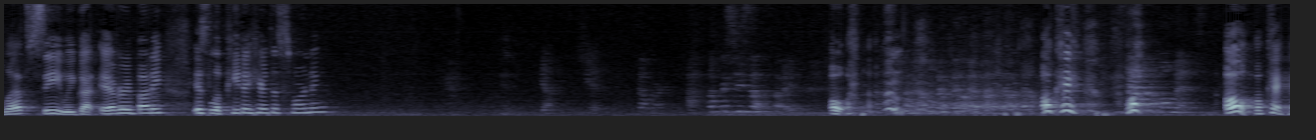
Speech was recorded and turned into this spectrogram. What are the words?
Let's see. We've got everybody. Is Lapita here this morning? Yeah, she is. She's outside. Oh. Okay. Well, oh, okay.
